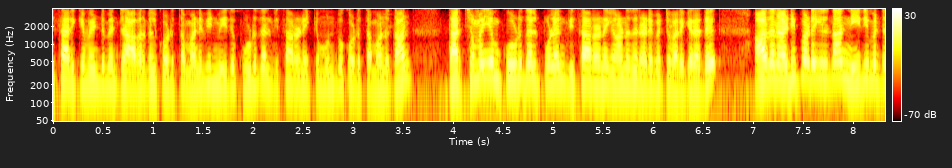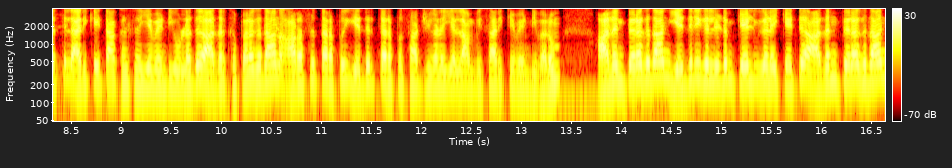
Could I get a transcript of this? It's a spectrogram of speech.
விசாரிக்க வேண்டும் என்ற அவர்கள் கொடுத்த மனுவின் மீது கூடுதல் விசாரணைக்கு முன்பு கொடுத்த மனுதான். தற்சமயம் கூடுதல் புலன் விசாரணையானது நடைபெற்று வருகிறது. அதன் அடிப்படையில் தான் நீதிமன்றத்தில் அறிக்கை தாக்கல் செய்ய வேண்டியுள்ளது. அதற்கு பிறகுதான் அரசு தரப்பு எதிர்த்தரப்பு சாட்சிகளை எல்லாம் விசாரிக்க வேண்டி வரும். அதன் பிறகுதான் எதிரிகளிடம் கேள்விகளை கேட்டு அதன் பிறகுதான்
